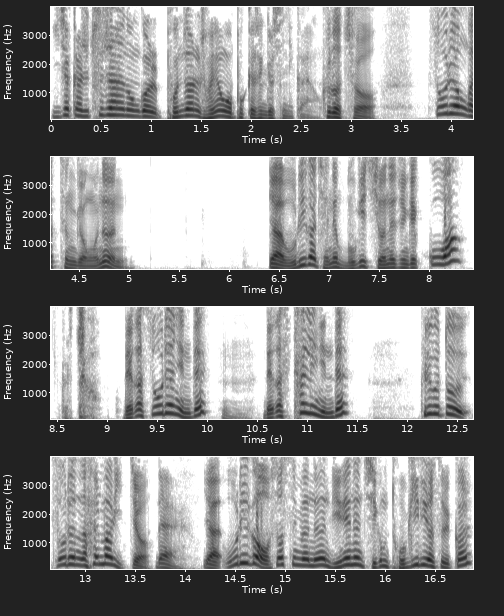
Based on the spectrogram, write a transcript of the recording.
이제까지 투자해 놓은 걸 본전을 전혀 못 뽑게 생겼으니까요. 그렇죠. 소련 같은 경우는 야 우리가 쟤네 무기 지원해 준 게 꼬아? 그렇죠. 내가 소련인데? 음. 내가 스탈린인데? 그리고 또 소련은 할 말이 있죠. 네. 야 우리가 없었으면은 니네는 지금 독일이었을 걸?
